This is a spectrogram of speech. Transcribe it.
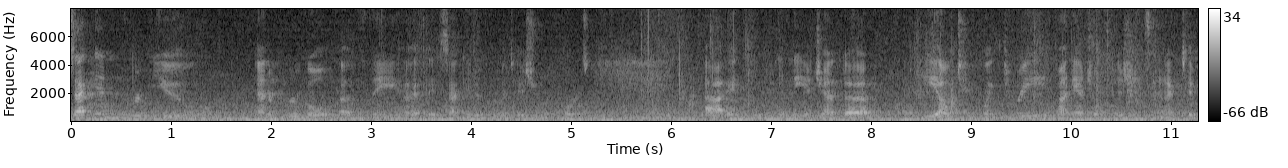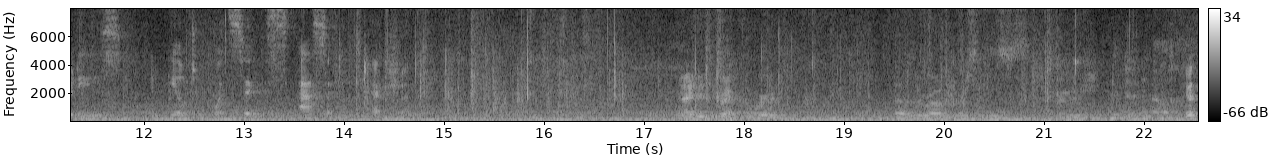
second review and approval of the uh, executive limitation reports uh, included in the agenda. EL 2.3, financial conditions and activities. EL 2.6, asset protection. And I did correct the word, uh, the road versus rouge.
